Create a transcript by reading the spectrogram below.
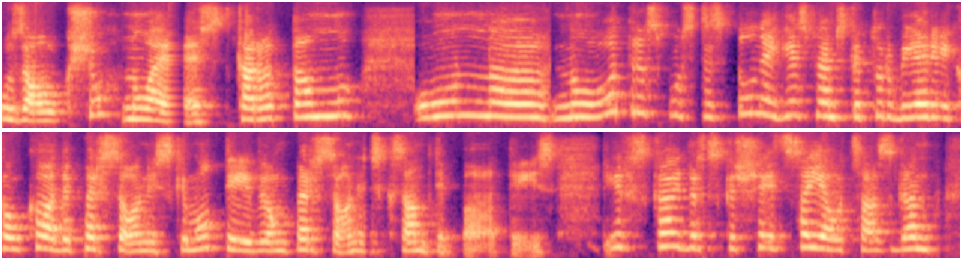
uz augšu, noēst karatamu, un uh, no otras puses, pilnīgi iespējams, ka tur bija arī kaut kādi personiski motīvi un personiskas antipātijas. Ir skaidrs, ka šeit sajaucās gan uh,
